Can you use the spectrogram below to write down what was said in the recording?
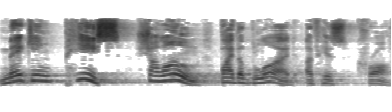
making peace, shalom, by the blood of his cross.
